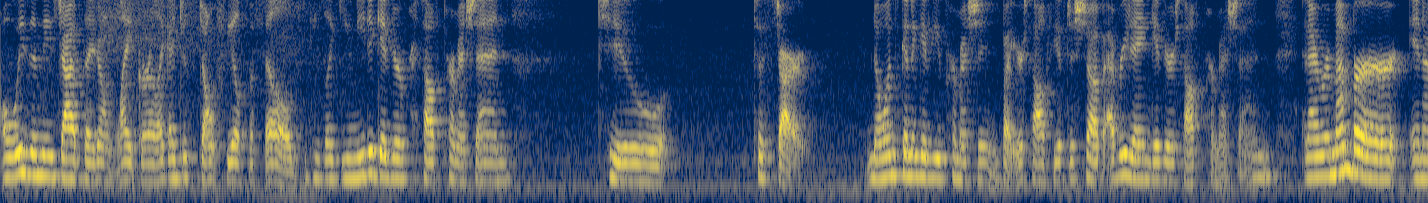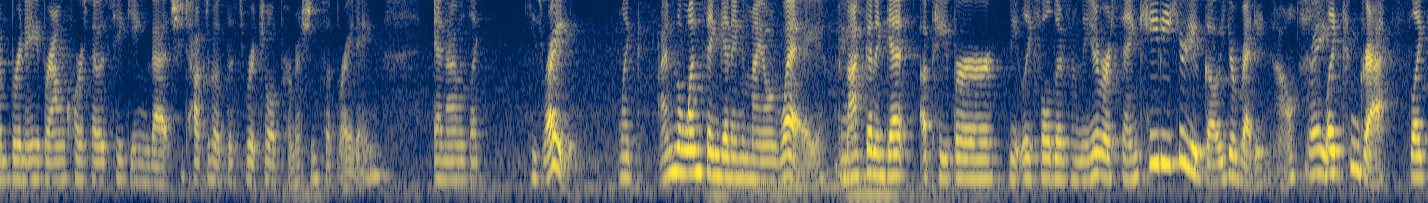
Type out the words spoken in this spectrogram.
always in these jobs I don't like or like I just don't feel fulfilled? And he's like, you need to give yourself permission to to start. No one's going to give you permission but yourself. You have to show up every day and give yourself permission. And I remember in a Brene Brown course I was taking that she talked about this ritual of permission slip writing. And I was like, he's right. Like, I'm the one thing getting in my own way. Yeah. I'm not going to get a paper neatly folded from the universe saying, Katie, here you go. You're ready now. Right. Like, congrats. Like,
